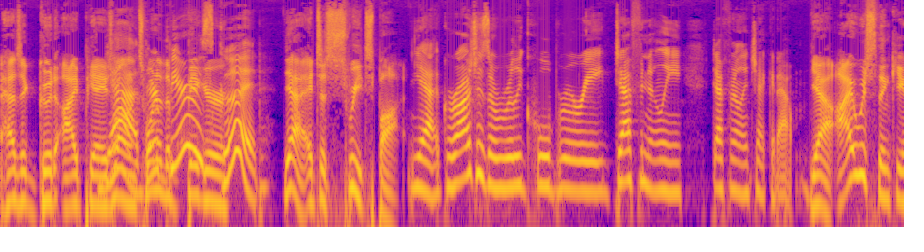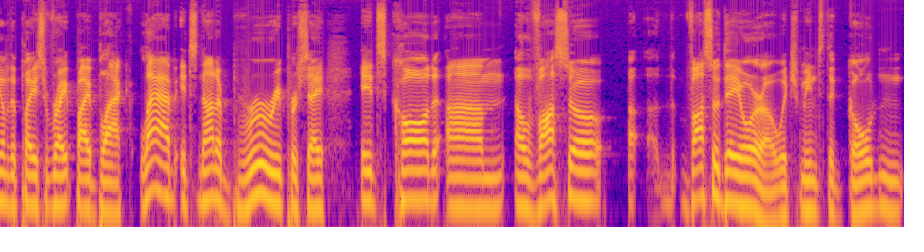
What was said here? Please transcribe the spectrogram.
has a good IPA as well. It's one of the beer bigger. good. Yeah, it's a sweet spot. Yeah, Garage is a really cool brewery. Definitely, definitely check it out. Yeah, I was thinking of the place right by Black Lab. It's not a brewery per se. It's called um, El Vaso uh, Vaso de Oro, which means the golden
